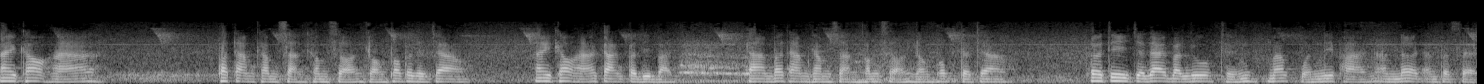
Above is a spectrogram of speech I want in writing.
ให้เข้าหา ระธรรมคำสั่งคำสอนของพระพุทธเจ้า ให้เข้าหาการปฏิบัติ ตามพระธรรมคำสั่งคำสอนของพระพุทธเจ้า เพื่อที่จะได้บรรลุถึงมรรคผลนิพพานอันเลิศอันประเสริฐ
